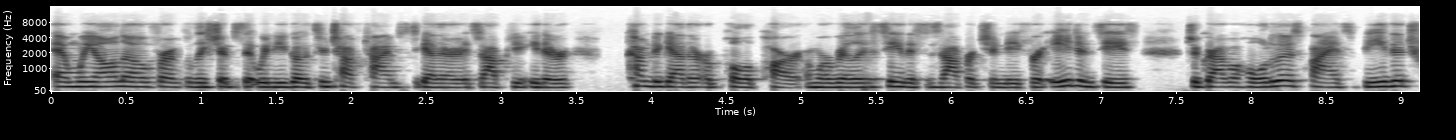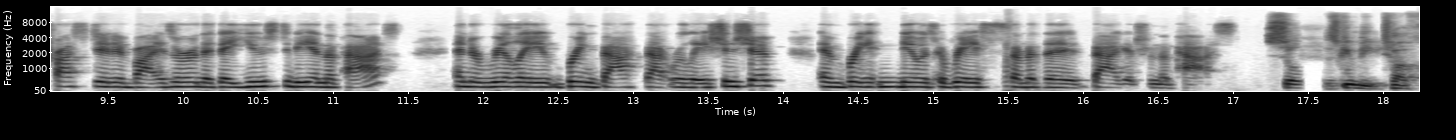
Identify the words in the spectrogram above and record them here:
And we all know from relationships that when you go through tough times together, it's an opportunity either come together or pull apart. And we're really seeing this as an opportunity for agencies to grab a hold of those clients, be the trusted advisor that they used to be in the past, and to really bring back that relationship and bring it new and erase some of the baggage from the past. So it's going to be tough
